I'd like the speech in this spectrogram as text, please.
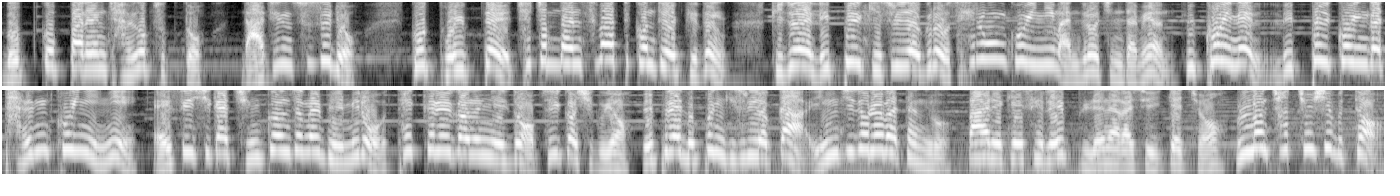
높고 빠른 작업 속도, 낮은 수수료, 곧 도입될 최첨단 스마트 컨트랙트 등 기존의 리플 기술력으로 새로운 코인이 만들어진다면 그 코인은 리플 코인과 다른 코인이니 SEC가 증권성을 빌미로 태클을 거는 일도 없을 것이고요. 리플의 높은 기술력과 인지도를 바탕으로 빠르게 세를 불려나갈 수 있겠죠. 물론 첫 출시부터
